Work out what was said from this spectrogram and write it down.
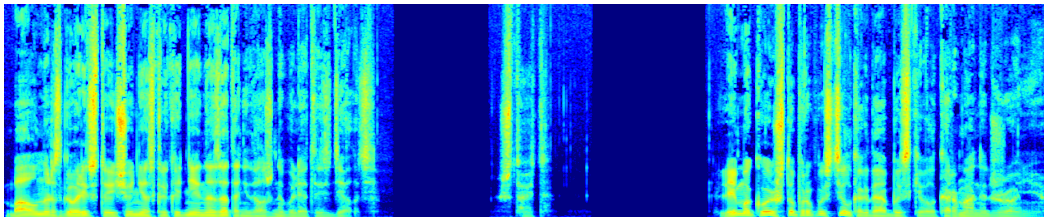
Баунерс говорит, что еще несколько дней назад они должны были это сделать. Что это? Лима кое-что пропустил, когда обыскивал карманы Джонни.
